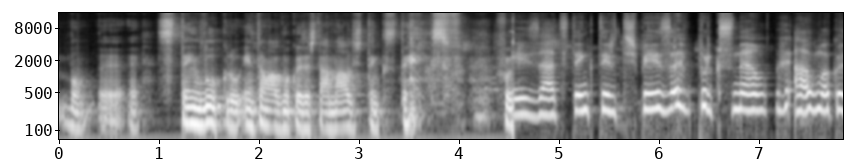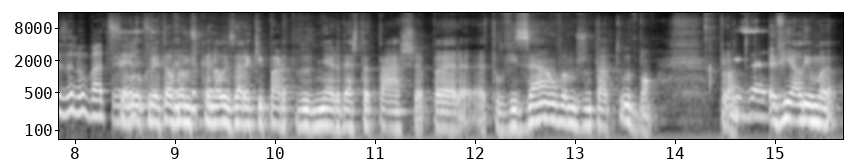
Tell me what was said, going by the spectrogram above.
bom, uh, se tem lucro, então alguma coisa está mal, isto tem que, tem que se... Exato, tem que ter despesa, porque senão alguma coisa não bate tem certo. lucro, então vamos canalizar aqui parte do dinheiro desta taxa para a televisão, vamos juntar tudo. Bom, pronto. Exato. Havia ali uma.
